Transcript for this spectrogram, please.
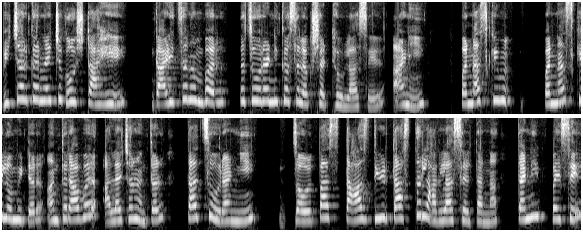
विचार करण्याची गोष्ट आहे गाडीचा नंबर तर चोरांनी कसं लक्षात ठेवला असेल? आणि पन्नास कि पन्नास किलोमीटर अंतरावर आल्याच्यानंतर त्या चोरांनी जवळपास तास दीड तास तर लागला असेल त्यांना त्यांनी पैसे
